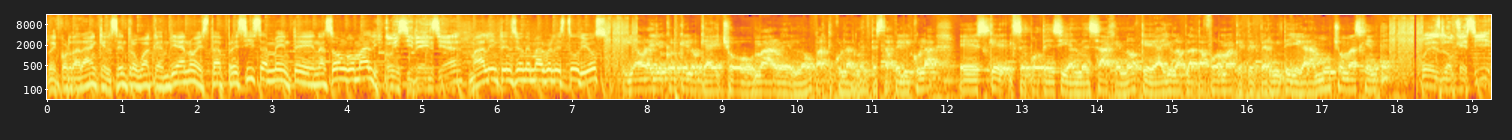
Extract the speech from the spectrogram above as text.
recordarán que el centro Wakanda Está precisamente en Azongo, Mali. ¿Coincidencia? ¿Mala intención de Marvel Studios? Y ahora yo creo que lo que ha hecho Marvel, ¿no? Particularmente esta película, es que se potencia el mensaje, ¿no? Que hay una plataforma que te permite llegar a mucho más gente. Pues lo que sí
